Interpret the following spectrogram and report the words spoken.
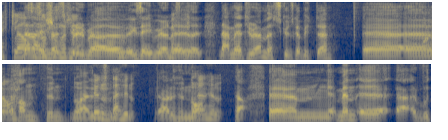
ekle Nei, nei. Musk blir med uh, Xavier. er Det, der. nei, men jeg tror det er Musk hun skal bytte. Uh, uh, han, hun. Nå er det Hun, det er hun. Er det hun nå? En er hun. Ja. Um, men er- hvor,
